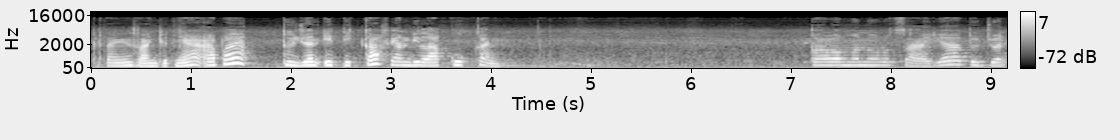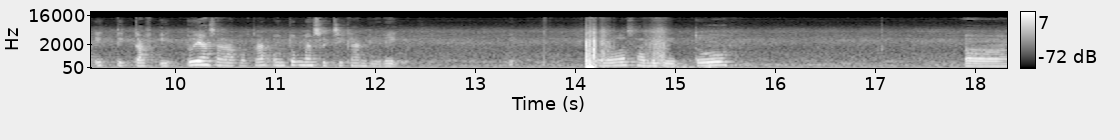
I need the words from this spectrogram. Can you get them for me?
pertanyaan selanjutnya apa tujuan itikaf yang dilakukan? Kalau menurut saya tujuan iktikaf itu yang saya lakukan untuk mensucikan diri. Terus habis itu uh,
